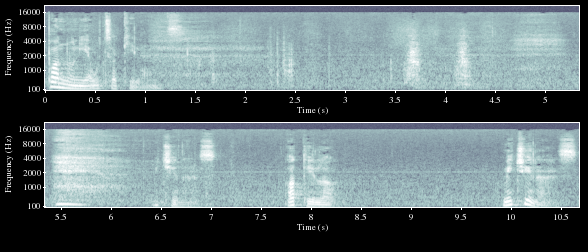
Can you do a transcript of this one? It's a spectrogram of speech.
Pannonia utca 9. Mit csinálsz? Attila, mit csinálsz?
